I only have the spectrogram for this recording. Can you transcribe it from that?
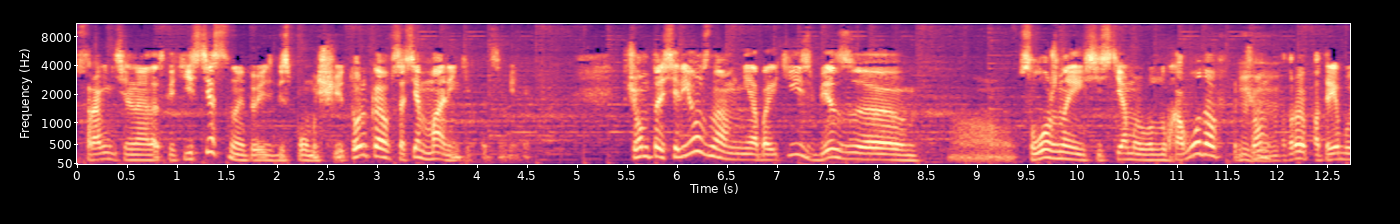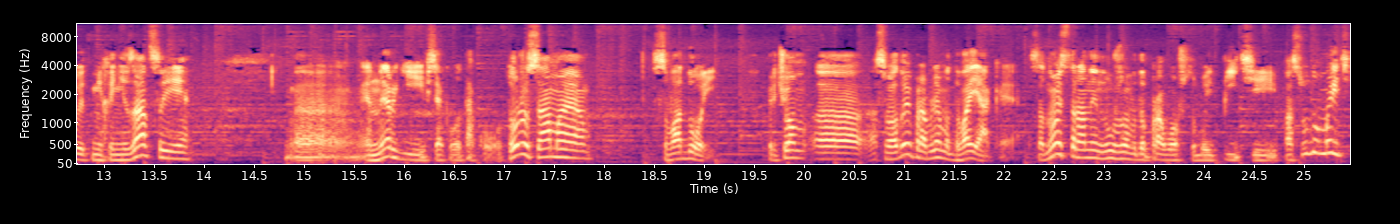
сравнительно, так сказать, естественной, то есть без помощи, только в совсем маленьких подземельях. В чем-то серьезном не обойтись без э, сложной системы воздуховодов, причем, угу. которая потребует механизации, Э, энергии и всякого такого. То же самое с водой. Причем э, с водой проблема двоякая. С одной стороны, нужен водопровод, чтобы пить и посуду мыть.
